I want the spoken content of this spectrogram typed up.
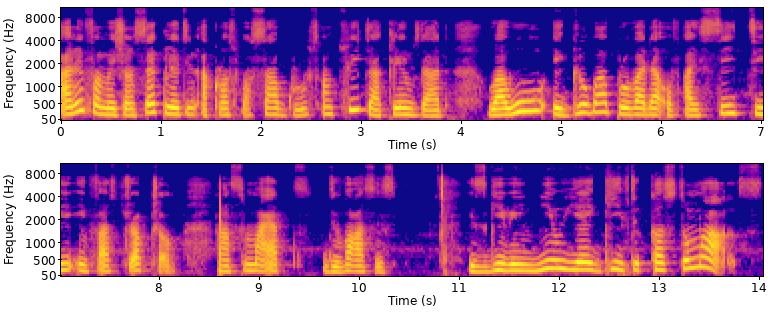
an information circulating across WhatsApp groups and Twitter claims that Huawei, a global provider of ICT infrastructure and smart devices, is giving New Year gift to customers.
